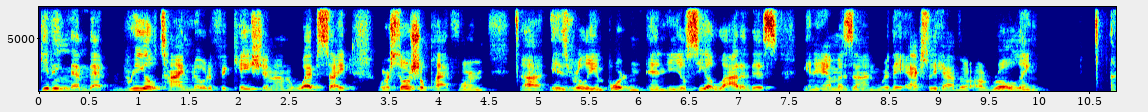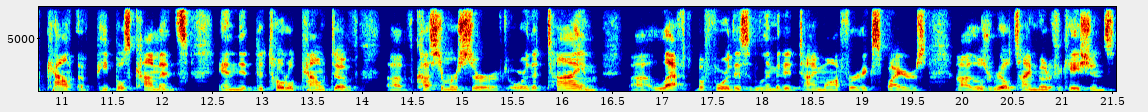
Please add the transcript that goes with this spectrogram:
giving them that real time notification on a website or social platform uh, is really important. And you'll see a lot of this in Amazon where they actually have a, a rolling account of people's comments and the, the total count of, of customers served or the time uh, left before this limited time offer expires. Uh, those real-time notifications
